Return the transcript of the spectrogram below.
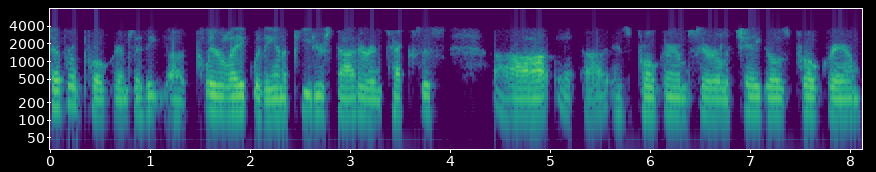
several programs. I think uh, Clear Lake with Anna Peters' daughter in Texas uh, uh, his program, Sarah Lechago's program.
